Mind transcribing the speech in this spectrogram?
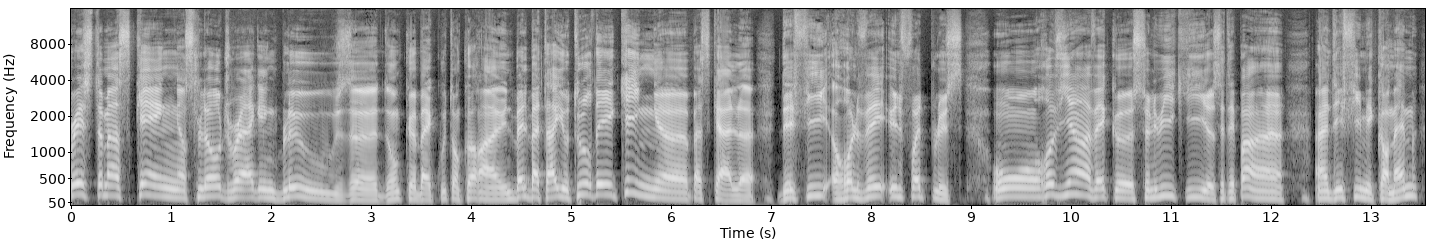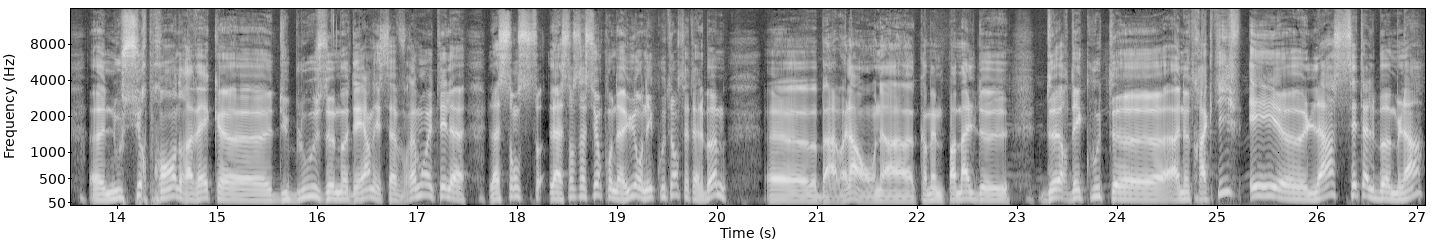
Christmas King, Slow Dragging Blues. Euh, Donc, euh, bah, écoute, encore un- une belle bataille autour des Kings, euh, Pascal. Défi relevé une fois de plus. On revient avec celui qui, c'était pas un, défi, mais quand même, nous surprendre avec du blues moderne. Et ça a vraiment été la, la, sens- la sensation qu'on a eue en écoutant cet album. Bah voilà, on a quand même pas mal d'heures d'écoute à notre actif. Et là, cet album-là,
